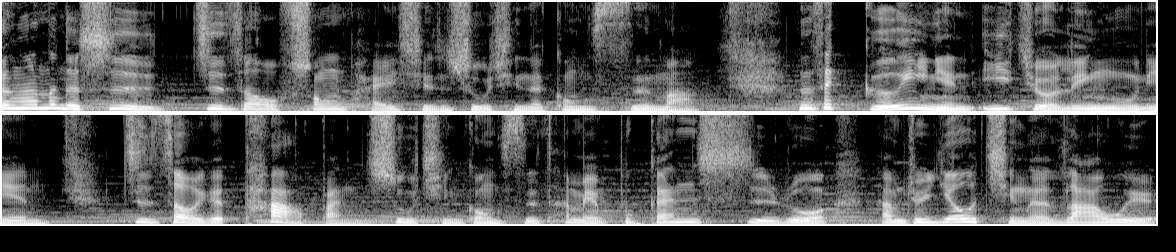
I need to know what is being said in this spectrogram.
刚刚那个是制造双排弦竖琴的公司嘛？那在隔一年，一九零五年，制造一个踏板竖琴公司，他们也不甘示弱，他们就邀请了拉威尔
